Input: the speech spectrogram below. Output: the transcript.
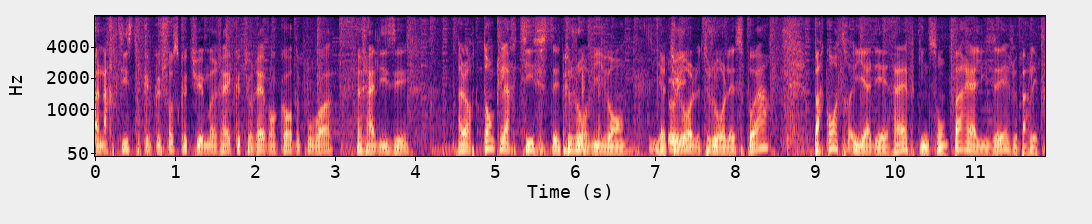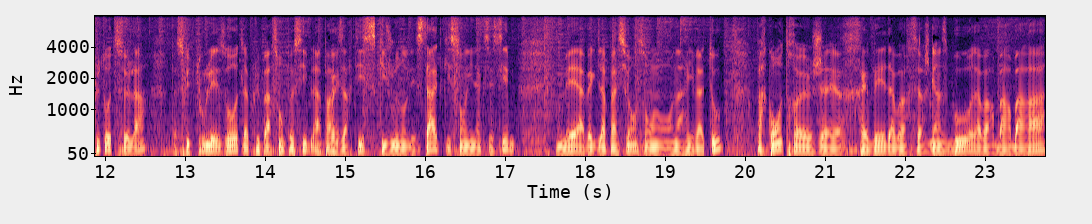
un artiste ou quelque chose que tu aimerais, que tu rêves encore de pouvoir réaliser? Alors, tant que l'artiste est toujours vivant, il y a toujours, toujours l'espoir. Par contre, il y a des rêves qui ne sont pas réalisés. Je veux parler plutôt de ceux-là, parce que tous les autres, la plupart sont possibles, à part les artistes qui jouent dans des stades qui sont inaccessibles. Mais avec de la patience, on, arrive à tout. Par contre, euh, j'ai rêvé d'avoir Serge Gainsbourg, d'avoir Barbara.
